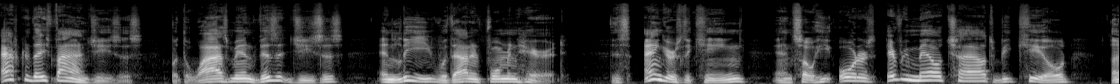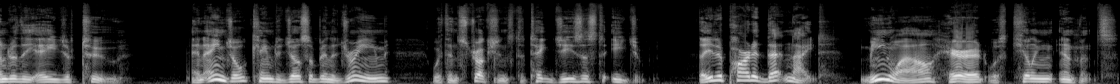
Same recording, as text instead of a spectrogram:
after they find Jesus, but the wise men visit Jesus and leave without informing Herod. This angers the king, and so he orders every male child to be killed under the age of two. An angel came to Joseph in a dream with instructions to take Jesus to Egypt. They departed that night. Meanwhile, Herod was killing infants.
